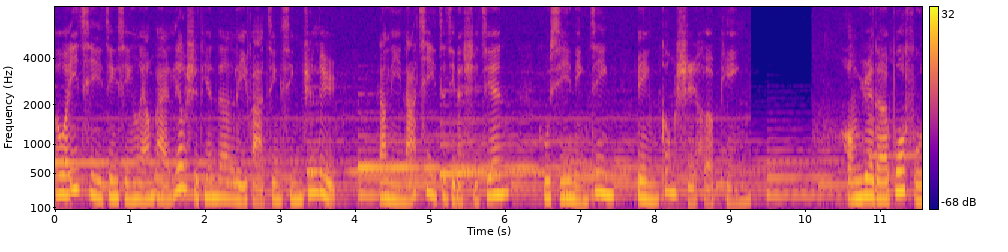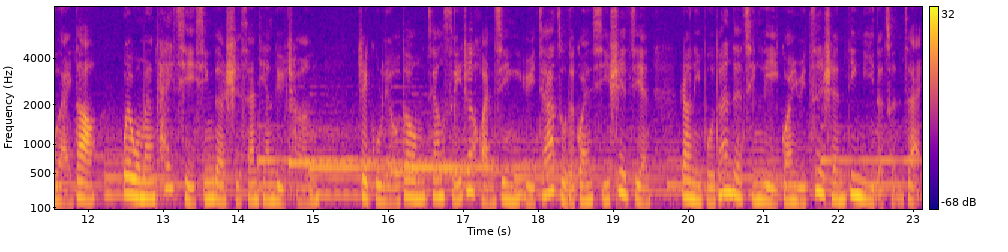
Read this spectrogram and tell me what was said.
和我一起进行两百六十天的立法进行之旅，让你拿起自己的时间，呼吸宁静，并共识和平。红月的波幅来到，为我们开启新的十三天旅程。这股流动将随着环境与家族的关系事件，让你不断的清理关于自身定义的存在。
